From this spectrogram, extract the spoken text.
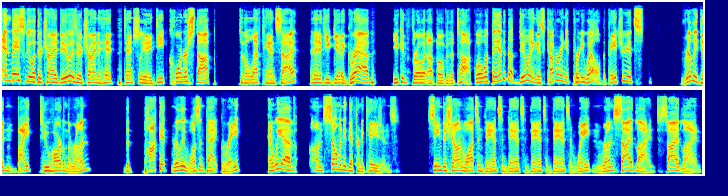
And basically, what they're trying to do is they're trying to hit potentially a deep corner stop to the left hand side. And then if you get a grab, you can throw it up over the top. Well, what they ended up doing is covering it pretty well. The Patriots really didn't bite too hard on the run. The pocket really wasn't that great. And we have, on so many different occasions, seen Deshaun Watson dance and dance and dance and dance and wait and run sideline to sideline.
